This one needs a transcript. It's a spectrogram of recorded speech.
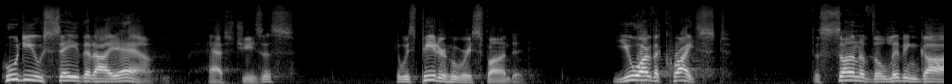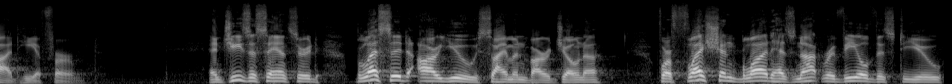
Who do you say that I am? asked Jesus. It was Peter who responded, You are the Christ, the Son of the living God, he affirmed. And Jesus answered, Blessed are you, Simon Bar Jonah, for flesh and blood has not revealed this to you,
